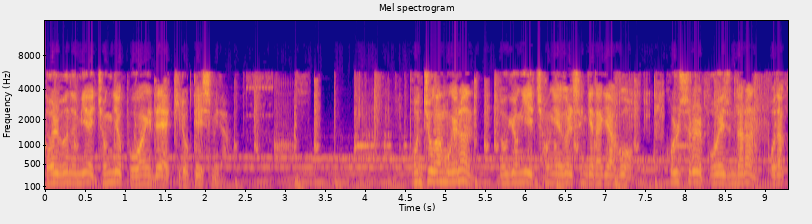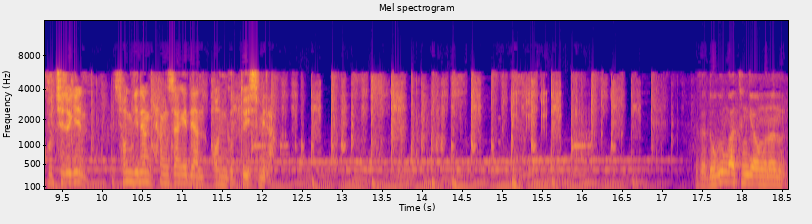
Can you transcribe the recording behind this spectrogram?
넓은 의미의 정력 보강에 대해 기록되어 있습니다. 본초 강목에는 노경이 정액을 생겨나게 하고 골수를 보호해준다는 보다 구체적인 성기능 향상에 대한 언급도 있습니다. 그래서 녹용 같은 경우는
